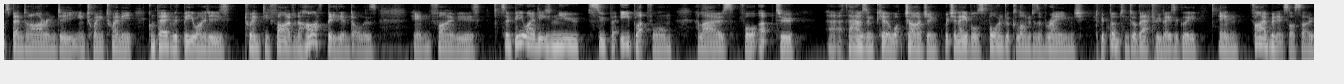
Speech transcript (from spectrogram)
spent on R&D in 2020 compared with BYD's $25.5 billion in five years. So BYD's new Super E platform allows for up to uh, 1000 kilowatt charging, which enables 400 kilometers of range to be pumped into a battery basically in five minutes or so.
